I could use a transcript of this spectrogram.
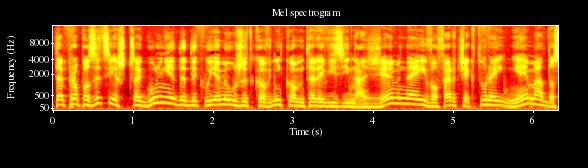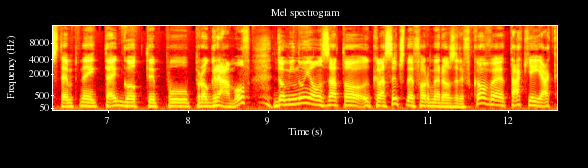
Te propozycje szczególnie dedykujemy użytkownikom telewizji naziemnej, w ofercie której nie ma dostępnej tego typu programów. Dominują za to klasyczne formy rozrywkowe, takie jak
